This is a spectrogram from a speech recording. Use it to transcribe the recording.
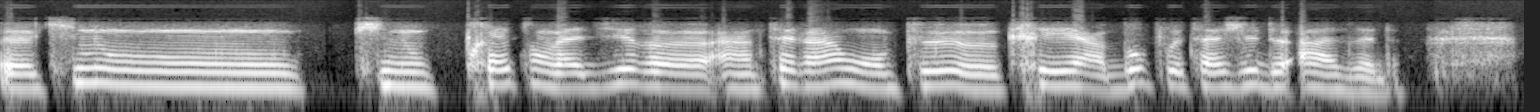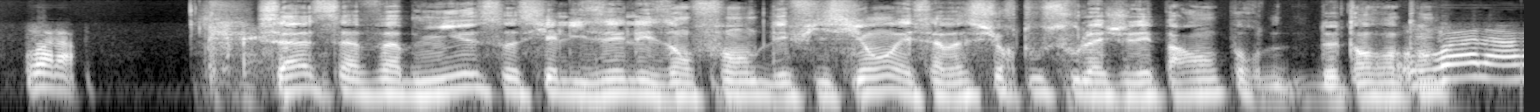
qui nous qui nous prête, on va dire, un terrain où on peut créer un beau potager de A à Z. Voilà. Ça, ça va mieux socialiser les enfants déficients et ça va surtout soulager les parents pour de temps en temps? Voilà,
